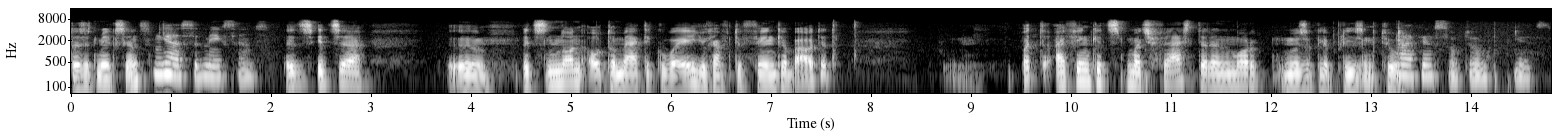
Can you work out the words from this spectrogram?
Does it make sense? Yes, it makes sense. It's it's a uh, it's non-automatic way. You have to think about it. But I think it's much faster and more musically pleasing too. I think so too. Yes.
